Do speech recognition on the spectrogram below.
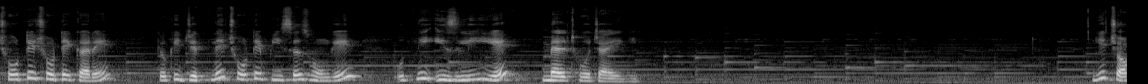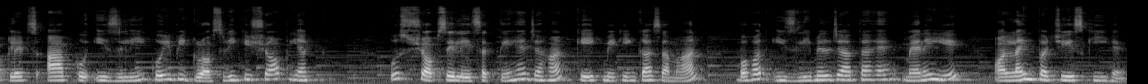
छोटे छोटे करें, क्योंकि जितने छोटे पीसेस होंगे, उतनी ईजिली ये मेल्ट हो जाएगी। ये चॉकलेट्स आपको इजीली कोई भी ग्रोसरी की शॉप या उस शॉप से ले सकते हैं जहाँ केक मेकिंग का सामान बहुत इजीली मिल जाता है। मैंने ये ऑनलाइन परचेज की है।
